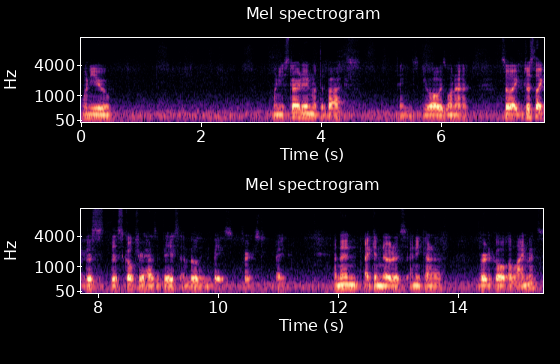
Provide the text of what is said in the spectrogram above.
when you when you start in with the box things, you always want to. So like just like this this sculpture has a base, I'm building the base first, right? And then I can notice any kind of vertical alignments.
